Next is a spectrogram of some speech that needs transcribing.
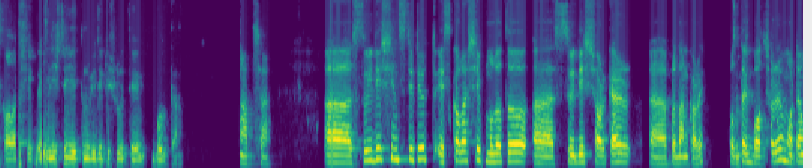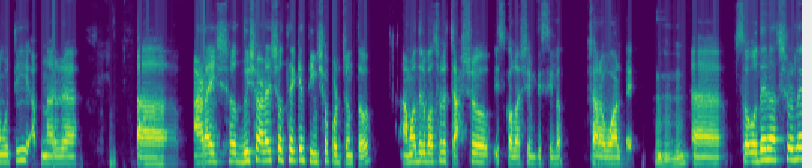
scholarship এই জিনিসটা যদি তুমি যদি একটু শুরুতে বলতা। আচ্ছা। সুইডিশ ইনস্টিটিউট স্কলারশিপ মূলত সুইডিশ সরকার প্রদান করে। প্রত্যেক বছরে মোটামুটি আপনার আড়াইশো দুইশো আড়াইশো থেকে তিনশো পর্যন্ত আমাদের বছরে চারশো স্কলারশিপ দিছিল সারা ওয়ার্ল্ডে সো ওদের আসলে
